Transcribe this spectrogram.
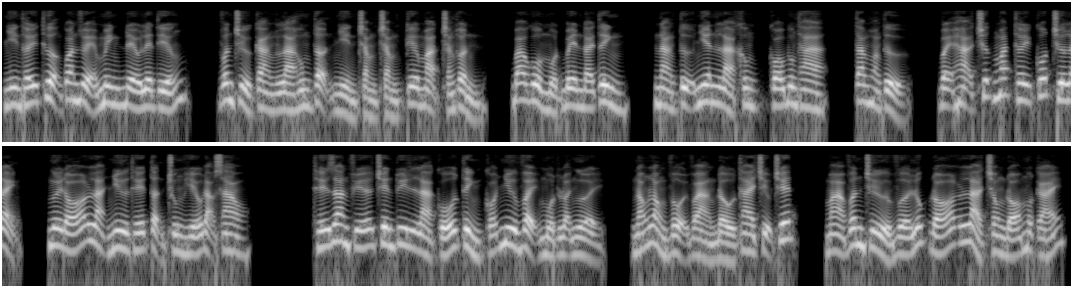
Nhìn thấy thượng quan duệ minh đều lên tiếng, vân trừ càng là hung tận nhìn chằm chằm kia mặt trắng thuần, bao gồm một bên đái tinh, nàng tự nhiên là không có buông tha, tam hoàng tử, bệ hạ trước mắt thây cốt chưa lạnh, người đó là như thế tận trung hiếu đạo sao. Thế gian phía trên tuy là cố tình có như vậy một loại người, nóng lòng vội vàng đầu thai chịu chết, mà vân trừ vừa lúc đó là trong đó một cái.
